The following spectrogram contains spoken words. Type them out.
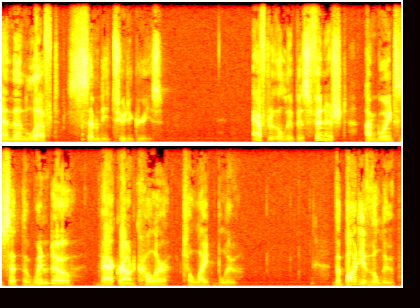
and then left 72 degrees. After the loop is finished, I'm going to set the window background color to light blue. The body of the loop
